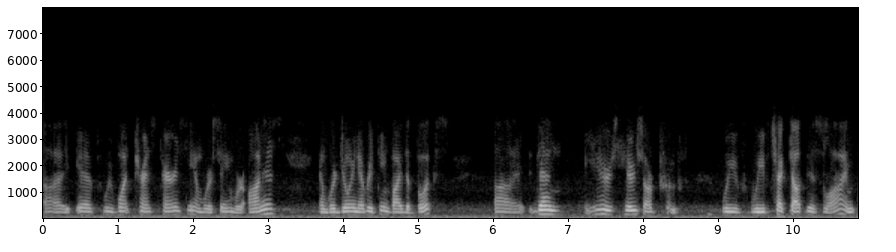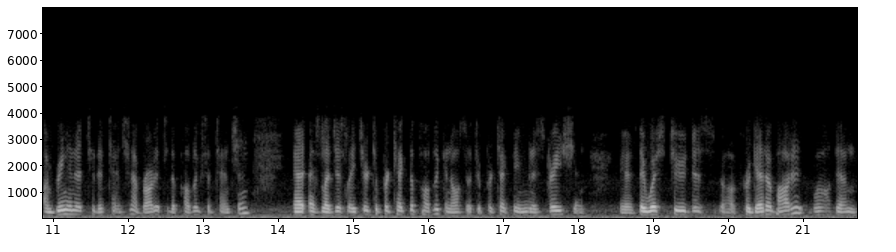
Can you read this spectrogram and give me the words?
Uh, if we want transparency and we're saying we're honest and we're doing everything by the books, uh, then here's here's our proof. We've we've checked out this law. I'm, I'm bringing it to the attention. I brought it to the public's attention as legislature to protect the public and also to protect the administration. If they wish to just uh, forget about it, well then.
